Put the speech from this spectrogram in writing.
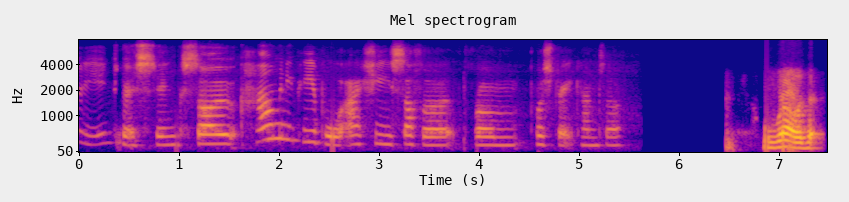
Pretty interesting. So, how many people actually suffer from prostate cancer? Well, the,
